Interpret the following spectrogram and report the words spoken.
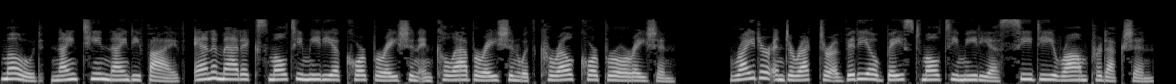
Mode 1995, Animatics Multimedia Corporation in collaboration with Corel Corporation. Writer and director of video-based multimedia CD-ROM production.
